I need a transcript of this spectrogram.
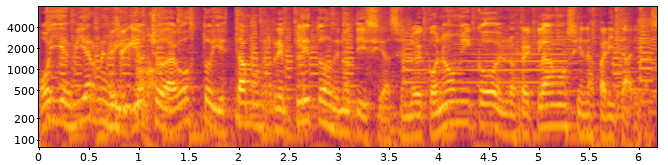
Hoy es viernes 28 de agosto y estamos repletos de noticias en lo económico, en los reclamos y en las paritarias.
